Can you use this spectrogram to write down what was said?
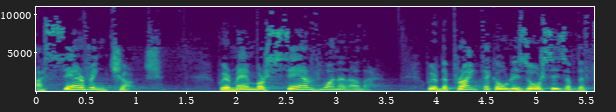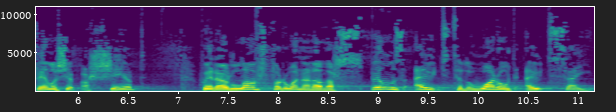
a serving church where members serve one another, where the practical resources of the fellowship are shared, where our love for one another spills out to the world outside,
